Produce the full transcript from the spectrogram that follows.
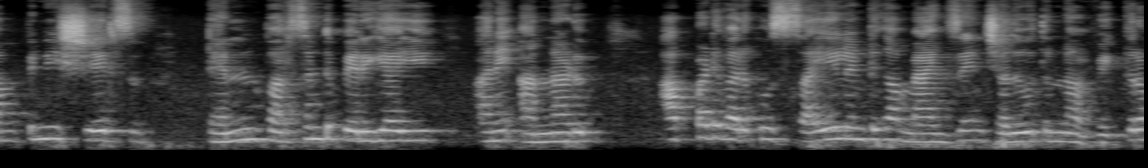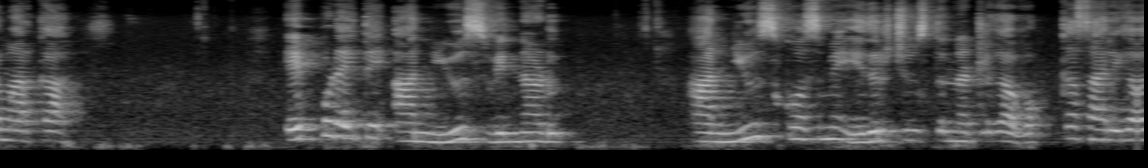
కంపెనీ షేర్స్ టెన్ పర్సెంట్ పెరిగాయి అని అన్నాడు. అప్పటి వరకు సైలెంట్గా మ్యాగజైన్ చదువుతున్న విక్రమార్క ఎప్పుడైతే ఆ న్యూస్ విన్నాడు ఆ న్యూస్ కోసమే ఎదురు చూస్తున్నట్లుగా ఒక్కసారిగా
